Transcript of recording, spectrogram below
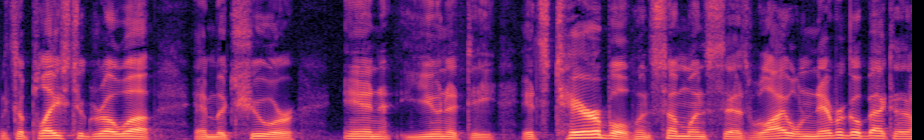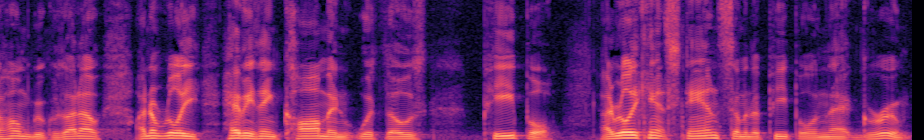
It's a place to grow up and mature in unity. It's terrible when someone says, "Well, I will never go back to the home group because I don't I don't really have anything common with those people. I really can't stand some of the people in that group."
